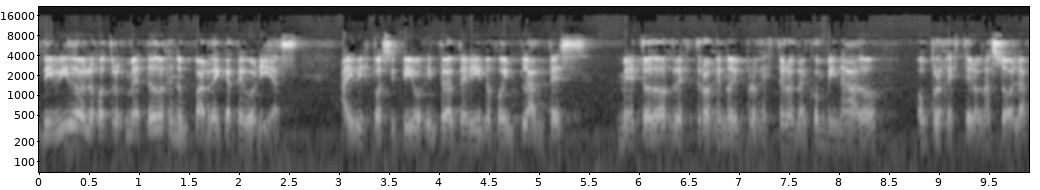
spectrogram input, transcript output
divido los otros métodos en un par de categorías. Hay dispositivos intrauterinos o implantes, métodos de estrógeno y progesterona combinado o progesterona sola,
